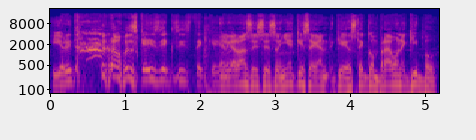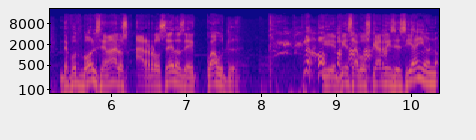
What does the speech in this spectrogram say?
Y ahorita lo busqué y sí existe. ¿qué? El garbanzo dice, soñé que, se que usted compraba un equipo de fútbol, se llama Los Arroceros de Cuautla. y empieza a buscar, dice, ¿sí hay o no?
